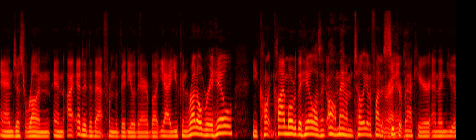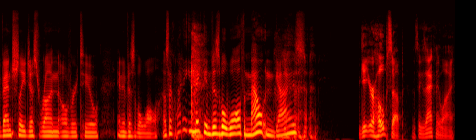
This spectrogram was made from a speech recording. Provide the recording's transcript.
and just run. And I edited that from the video there, but yeah, you can run over a hill. You cl- climb over the hill. I was like, oh man, I'm totally gonna find a Right. secret back here. And then you eventually just run over to an invisible wall. I was like, why didn't you make the invisible wall the mountain, guys? Get your hopes up. That's exactly why.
